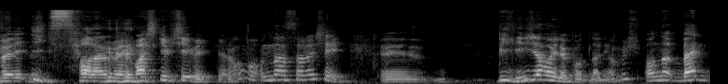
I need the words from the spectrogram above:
böyle X falan böyle başka bir şey bekliyorum ama ondan sonra şey e, bildiğin Java ile kodlanıyormuş. Ondan ben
